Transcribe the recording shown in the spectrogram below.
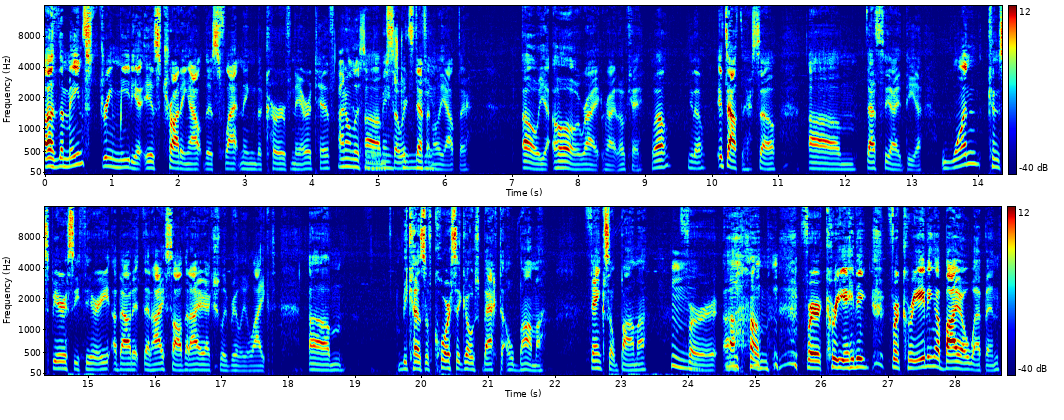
Uh, the mainstream media is trotting out this flattening the curve narrative. I don't listen to the Um, mainstream so it's media. definitely out there. Oh yeah. Oh right, right. Okay. Well, you know, it's out there. So um, that's the idea. One conspiracy theory about it that I saw that I actually really liked, um, because of course it goes back to Obama. Thanks, Obama, for um, for creating for creating a bioweapon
